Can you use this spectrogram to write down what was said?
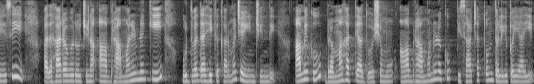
చేసి పదహారవ రోజున ఆ బ్రాహ్మణునికి ఊర్ధ్వదైహిక కర్మ చేయించింది. ఆమెకు బ్రహ్మహత్య దోషము ఆ బ్రాహ్మణునకు పిశాచత్వం తొలగిపోయాయి.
